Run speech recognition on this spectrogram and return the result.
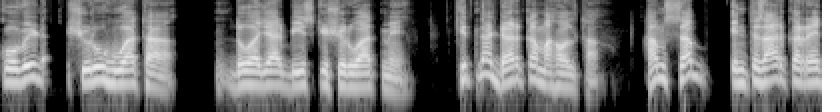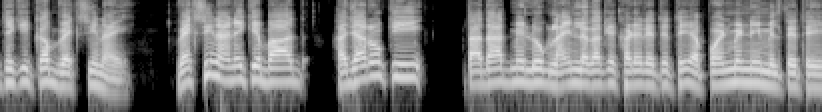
कोविड शुरू हुआ था 2020 की शुरुआत में कितना डर का माहौल था। हम सब इंतज़ार कर रहे थे कि कब वैक्सीन आए। वैक्सीन आने के बाद हज़ारों की तादाद में लोग लाइन लगा के खड़े रहते थे अपॉइंटमेंट नहीं मिलते थे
